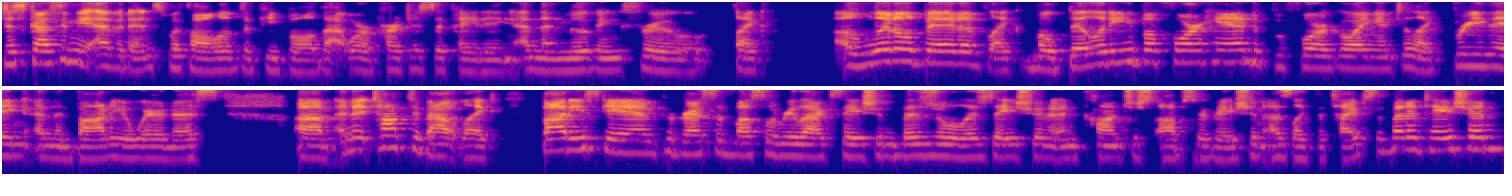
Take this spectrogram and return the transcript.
discussing the evidence with all of the people that were participating and then moving through like a little bit of like mobility beforehand before going into like breathing and then body awareness um, and it talked about like body scan progressive muscle relaxation visualization and conscious observation as like the types of meditation.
